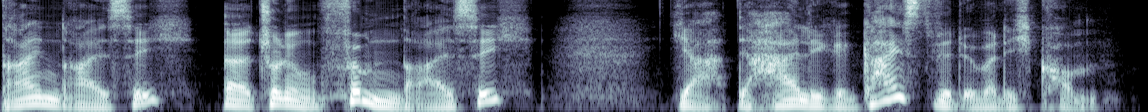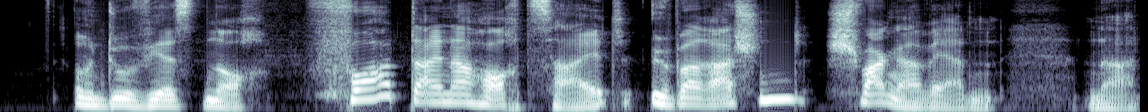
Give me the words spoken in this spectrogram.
33, äh, Entschuldigung, 35. Ja, der Heilige Geist wird über dich kommen. Und du wirst noch vor deiner Hochzeit überraschend schwanger werden. Na,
